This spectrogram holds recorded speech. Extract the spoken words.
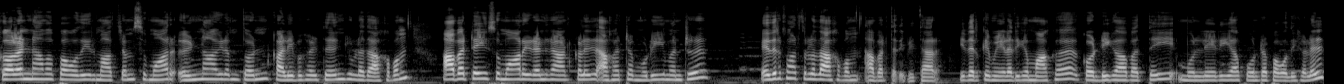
கொலன்னாவ பகுதியில் மாத்திரம் சுமார் எண்ணாயிரம் தொன் கழிவுகள் தேங்கியுள்ளதாகவும் அவற்றை சுமார் இரண்டு நாட்களில் அகற்ற முடியும் என்று எதிர்பார்த்துள்ளதாகவும் அவர் தெரிவித்தார். இதற்கு மேலதிகமாக கொடிகாவத்தை முல்லேரியா போன்ற பகுதிகளில்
